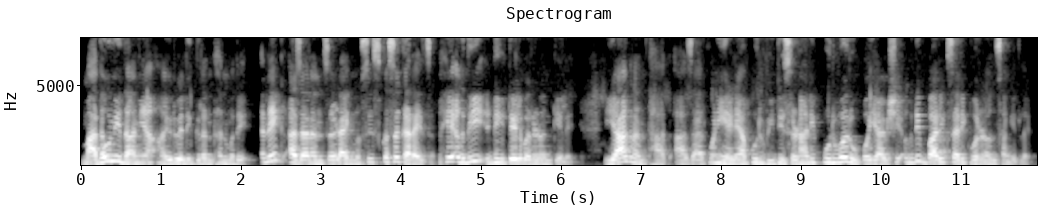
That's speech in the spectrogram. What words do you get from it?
माधव निदान या आयुर्वेदिक ग्रंथांमध्ये अनेक आजारांचं डायग्नोसिस कसं करायचं हे अगदी डिटेल वर्णन केलं आहे या ग्रंथात आजारपण येण्यापूर्वी दिसणारी पूर्वरूपं याविषयी अगदी बारीक सारीक वर्णन सांगितलं आहे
